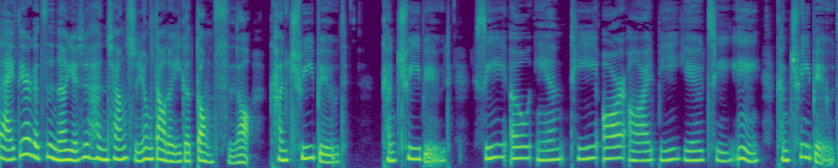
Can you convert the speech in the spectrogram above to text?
来第二个字呢，也是很常使用到的一个动词哦，contribute，contribute，c o n t r i b u t e，contribute。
